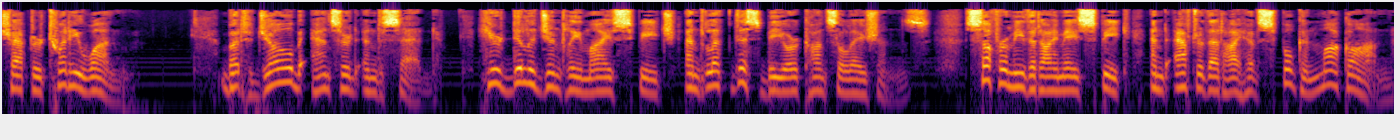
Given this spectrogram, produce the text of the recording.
Chapter 21 But Job answered and said, Hear diligently my speech, and let this be your consolations. Suffer me that I may speak, and after that I have spoken mock on.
